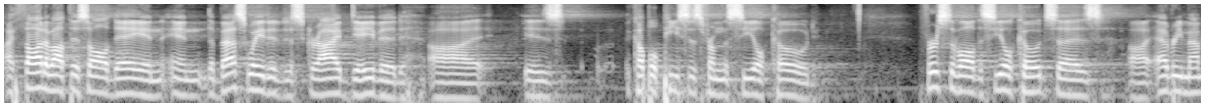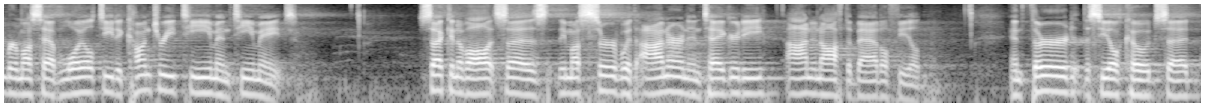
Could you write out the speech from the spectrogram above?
I thought about this all day, and, and the best way to describe David uh, is a couple pieces from the SEAL Code. First of all, the SEAL Code says uh, every member must have loyalty to country, team, and teammates. Second of all, it says they must serve with honor and integrity on and off the battlefield. And third, the SEAL Code said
